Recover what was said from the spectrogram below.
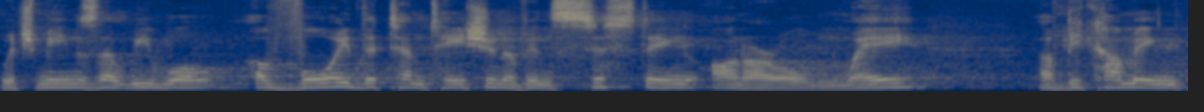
Which means that we will avoid the temptation of insisting on our own way, of becoming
